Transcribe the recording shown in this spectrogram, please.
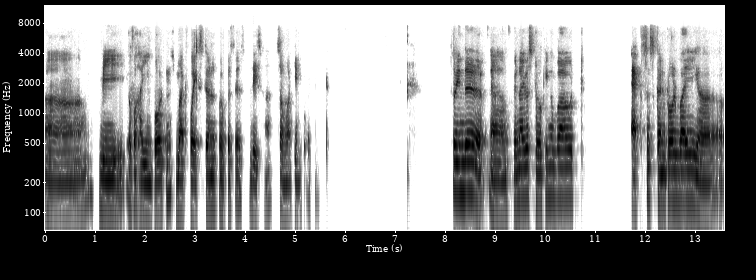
uh, be of a high importance, but for external purposes, these are somewhat important. So in the uh, when I was talking about access control by uh,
